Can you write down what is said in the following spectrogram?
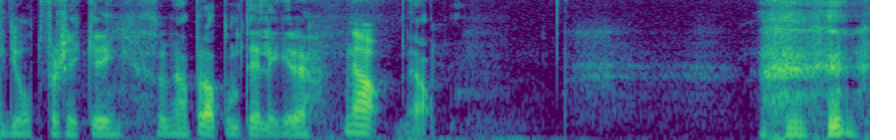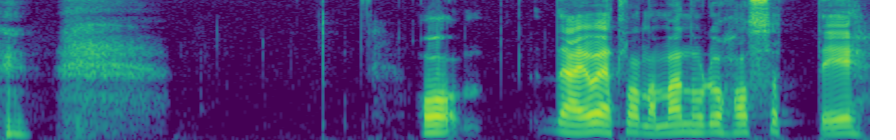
idiotforsikring, som vi har pratet om tidligere. Ja. Ja. og det er jo et eller annet med når du har sittet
